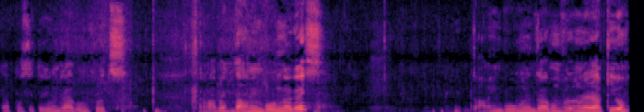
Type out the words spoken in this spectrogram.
Tapos ito yung dragon fruits. Grabe, ang daming bunga guys. Daming bunga ng dragon fruit. Ang lalaki oh.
